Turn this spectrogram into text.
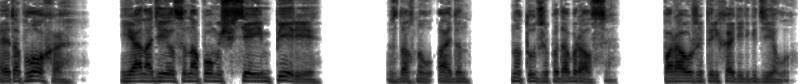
«Это плохо. Я надеялся на помощь всей империи», — вздохнул Айден, но тут же подобрался. Пора уже переходить к делу.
